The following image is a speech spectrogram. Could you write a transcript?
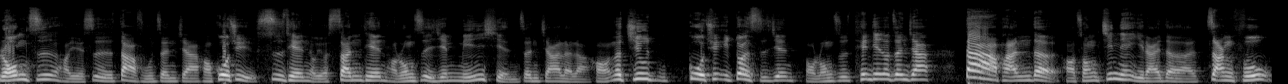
融资哈也是大幅增加哈，过去四天有三天哈融资已经明显增加了啦，好，那就过去一段时间哦融资天天都增加，大盘的哈从今年以来的涨幅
